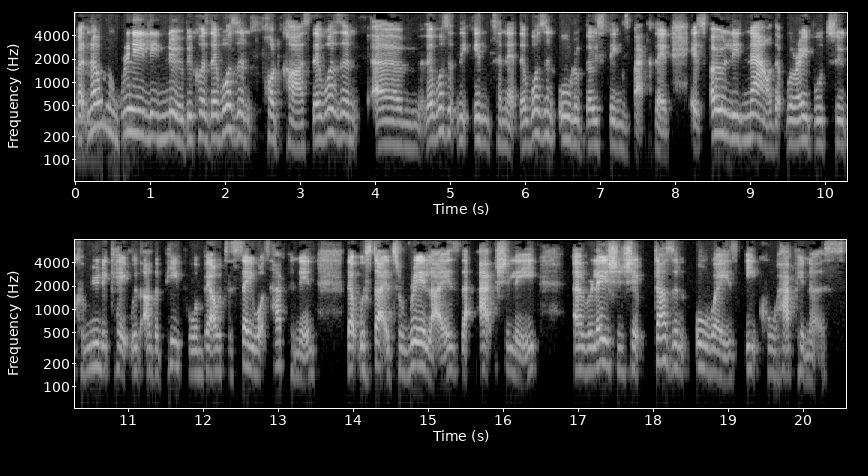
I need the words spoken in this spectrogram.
but no mm. one really knew because there wasn't podcast there wasn't um, there wasn't the internet there wasn't all of those things back then. It's only now that we're able to communicate with other people and be able to say what's happening that we've started to realize that actually a relationship doesn't always equal happiness.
